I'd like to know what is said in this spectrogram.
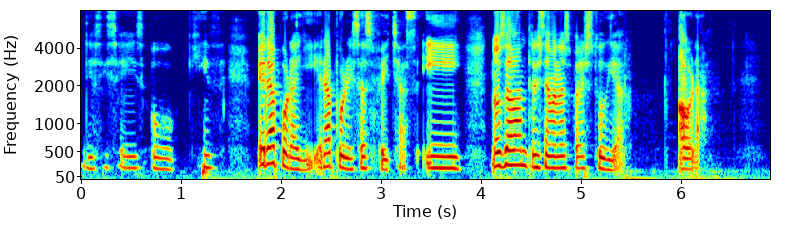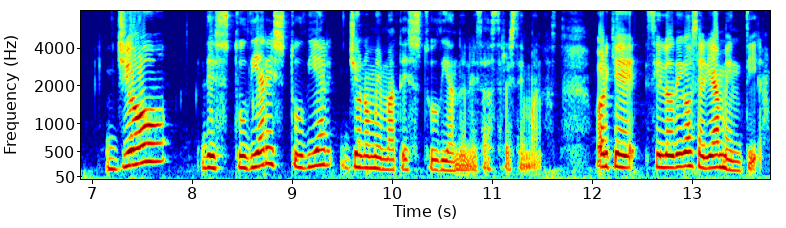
16 o 15. Era por allí, era por esas fechas. Y nos daban tres semanas para estudiar. Ahora, yo de estudiar, estudiar, yo no me maté estudiando en esas tres semanas. Porque si lo digo sería mentira.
